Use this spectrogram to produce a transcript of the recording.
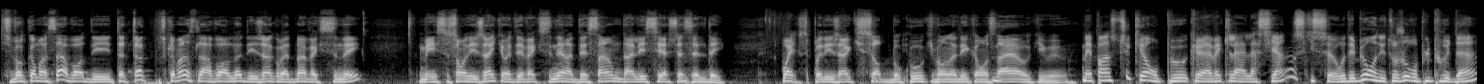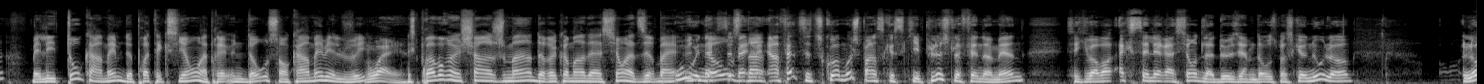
tu vas commencer à avoir des. Tu commences à avoir là des gens complètement vaccinés, mais ce sont des gens qui ont été vaccinés en décembre dans les CHSLD. Oui. C'est pas des gens qui sortent beaucoup, qui vont dans des concerts ou qui. Mais penses-tu qu'on peut, qu'avec la, la, science, qui se, au début, on est toujours au plus prudent, mais les taux quand même de protection après une dose sont quand même élevés. Ouais. Est-ce qu'il pourrait avoir un changement de recommandation à dire, ben, une, dose ben, En fait, c'est quoi? Moi, je pense que ce qui est plus le phénomène, c'est qu'il va y avoir accélération de la deuxième dose. Parce que nous, là, là,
